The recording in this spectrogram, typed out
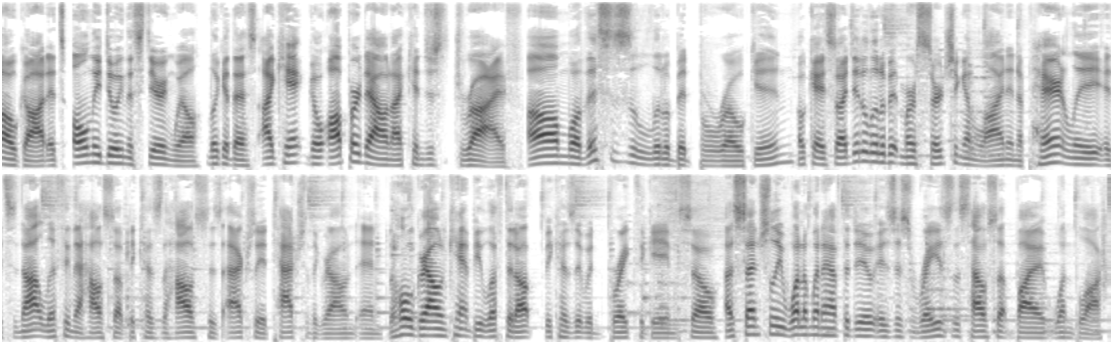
Oh god, it's only doing the steering wheel. Look at this. I can't go up or down. I can just drive. Um, well, this is a little bit broken. Okay, so I did a little bit more searching online, and apparently it's not lifting the house up because the house is actually attached to the ground, and the whole ground can't be lifted up because it would break the game. So essentially, what I'm going to have to do is just raise this house up by one block.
